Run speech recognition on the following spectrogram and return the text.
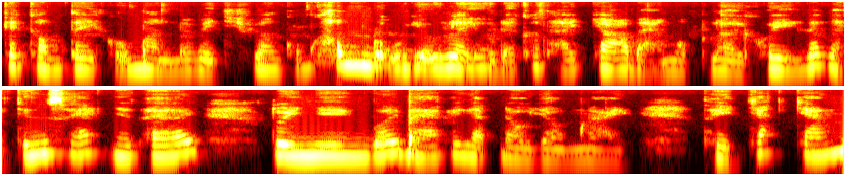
cái công ty của mình, bởi vì chị Vân cũng không đủ dữ liệu để có thể cho bạn một lời khuyên rất là chính xác như thế. Tuy nhiên với ba cái gạch đầu dòng này thì chắc chắn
